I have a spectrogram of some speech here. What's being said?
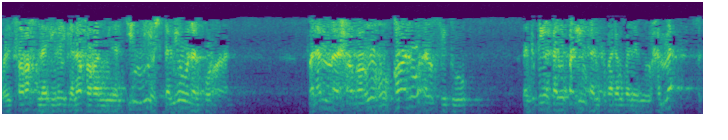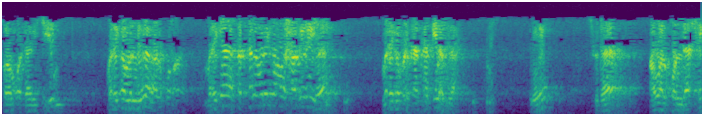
وإذ صرفنا إليك نفرا من الجن يستمعون القرآن فلما حضروه قالوا أنصتوا dan ketika kami palingkan kepada Nabi Muhammad sekelompok dari jin mereka mendengar Al-Quran mereka tatkala mereka menghadirinya mereka berkata diamlah. ini sudah awal fondasi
